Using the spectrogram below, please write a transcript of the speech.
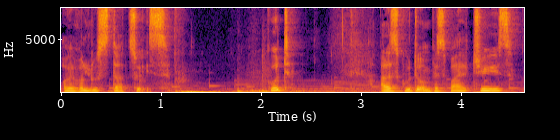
eure Lust dazu ist. Gut, alles Gute und bis bald. Tschüss.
